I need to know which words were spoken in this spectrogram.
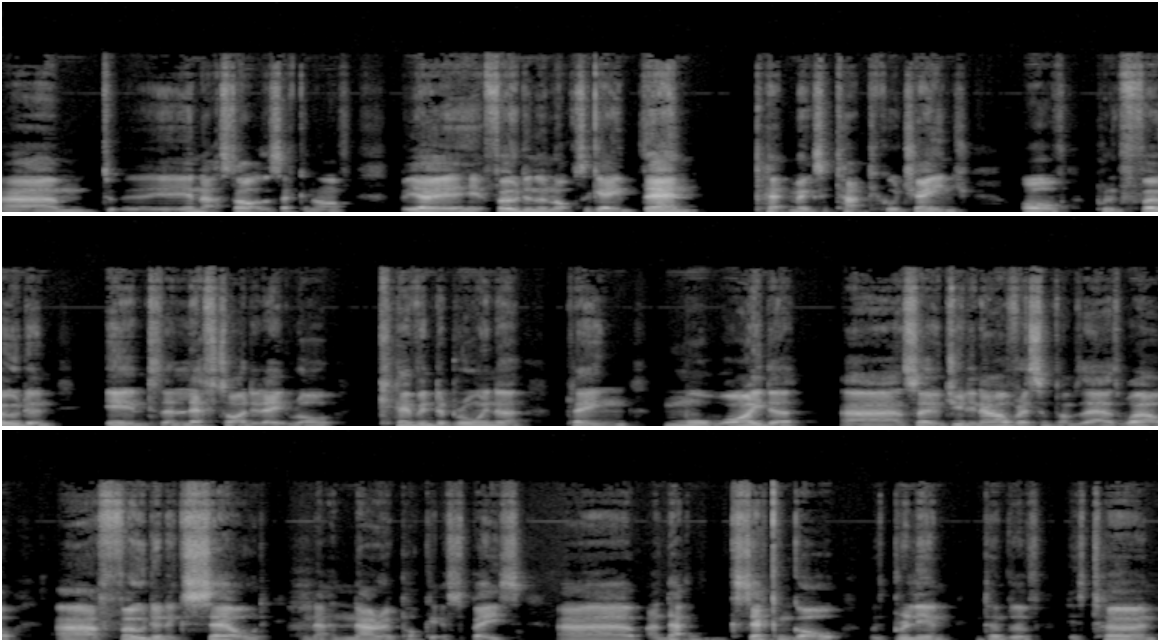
um, to, in that start of the second half. But yeah, hit Foden unlocks the game. Then Pep makes a tactical change of putting Foden into the left-sided eight role. Kevin De Bruyne playing more wider, uh, so Julian Alvarez sometimes there as well. Uh, Foden excelled in that narrow pocket of space, uh, and that second goal was brilliant in terms of his turn,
